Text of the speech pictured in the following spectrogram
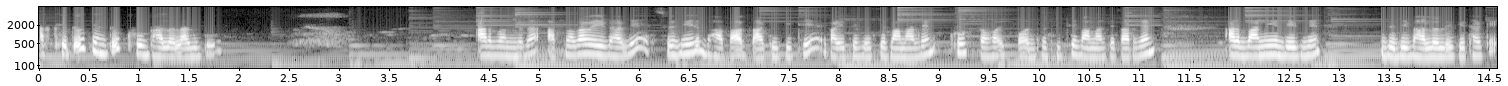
আর খেতেও কিন্তু খুব ভালো লাগবে। আর বন্ধুরা, আপনারাও এইভাবে সুজির ভাপা বাটি পিঠে বাড়িতে বসে বানাবেন, খুব সহজ পদ্ধতিতে বানাতে পারবেন। আর বানিয়ে দেখবেন যদি ভালো লেগে থাকে,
